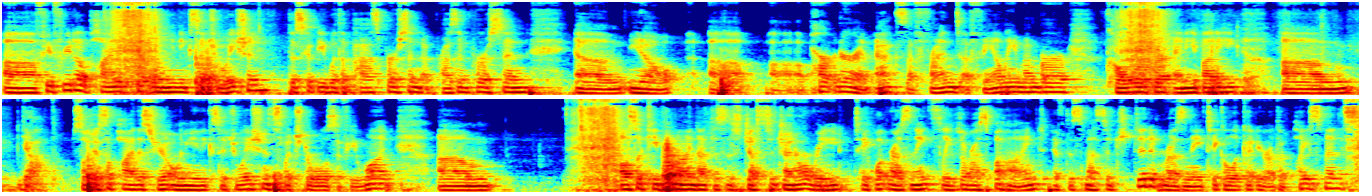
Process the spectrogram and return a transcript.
Uh, feel free to apply this to your own unique situation. This could be with a past person, a present person, um, you know, uh, a partner, an ex, a friend, a family member, coworker, anybody. Um, yeah, so just apply this to your own unique situation. Switch the rules if you want. Um, also keep in mind that this is just a general read. Take what resonates, leave the rest behind. If this message didn't resonate, take a look at your other placements.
